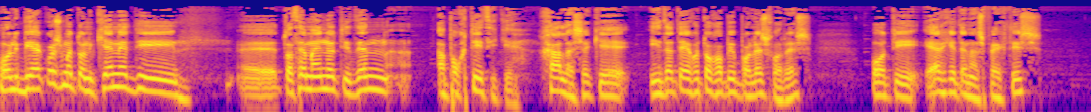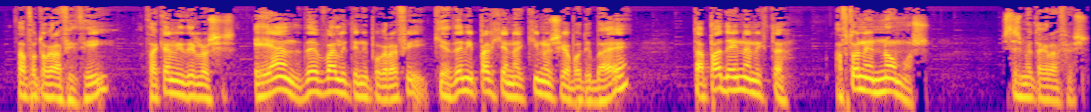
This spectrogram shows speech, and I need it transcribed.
Ο Ολυμπιακός με τον Κέννεντι, ε, το θέμα είναι ότι δεν αποκτήθηκε, χάλασε και είδατε, έχω το έχω πει πολλές φορές, ότι έρχεται ένας παίχτη, θα φωτογραφηθεί, θα κάνει δηλώσεις. Εάν δεν βάλει την υπογραφή και δεν υπάρχει ανακοίνωση από την ΠαΕ, τα πάντα είναι ανοιχτά. Αυτό είναι νόμος στις μεταγραφές.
